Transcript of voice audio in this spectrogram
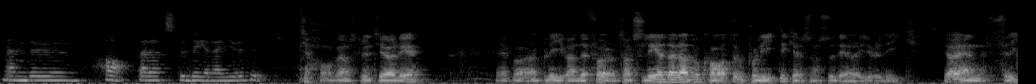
Men du hatar att studera juridik. Ja, vem skulle inte göra det? Det är bara blivande företagsledare, advokater och politiker som studerar juridik. Jag är en fri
